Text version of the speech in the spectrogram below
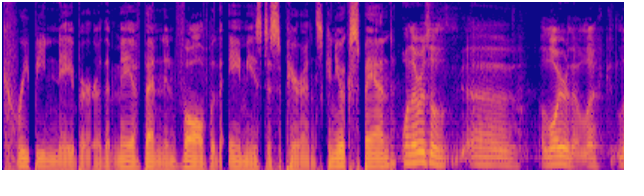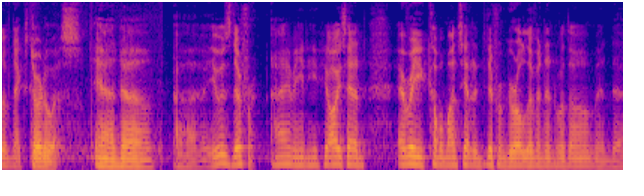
creepy neighbor that may have been involved with Amy's disappearance. Can you expand? Well, there was a uh, a lawyer that lived next door to us, and uh, uh, he was different. I mean, he, he always had every couple months he had a different girl living in with him, and uh,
